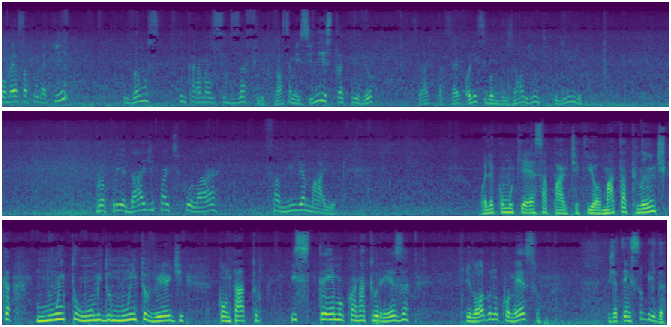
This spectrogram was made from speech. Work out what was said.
começa por aqui e vamos encarar mais esse desafio. Nossa, é meio sinistro aqui, viu? Será que tá certo? Olha esse bambuzal, gente, que lindo. Propriedade particular, família Maia. Olha como que é essa parte aqui, ó. Mata Atlântica, muito úmido, muito verde, contato extremo com a natureza. E logo no começo já tem subida.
